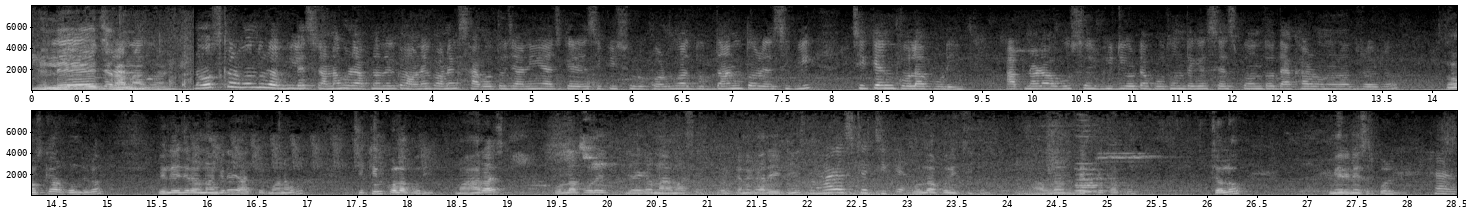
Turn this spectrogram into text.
ভিলেজ রান্নাঘর নমস্কার বন্ধুরা ভিলেজ রান্নাঘরে আপনাদেরকে অনেক অনেক স্বাগত জানিয়ে আজকে রেসিপি শুরু করব। আর দুর্দান্ত রেসিপি চিকেন কোলাপুরি আপনারা অবশ্যই ভিডিওটা প্রথম থেকে শেষ পর্যন্ত দেখার অনুরোধ রইল। নমস্কার বন্ধুরা ভিলেজ রান্নাঘরে আজকে বানাবো চিকেন কোলাপুরি মহারাষ্ট্র কোল্লাপুরের জায়গার নাম আছে ওইখানকার এই ডিশ মহারাষ্ট্রের চিকেন কোল্লাপুরি চিকেন আপনারা দেখতে থাকুন। চলো মেরিনেশন করে দিই হ্যাঁ।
